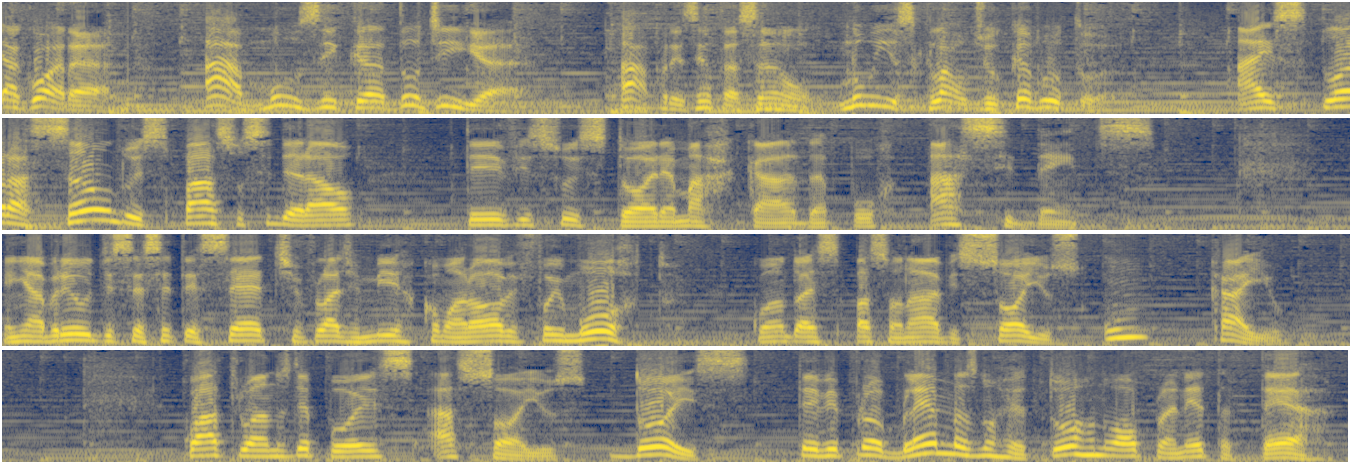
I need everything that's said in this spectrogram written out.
agora, a música do dia. Apresentação: Luiz Cláudio Canuto. A exploração do espaço sideral teve sua história marcada por acidentes. Em abril de 67, Vladimir Komarov foi morto quando a espaçonave Soyuz 1 caiu. Quatro anos depois, a Soyuz 2 teve problemas no retorno ao planeta Terra.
